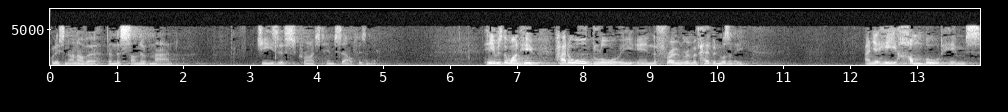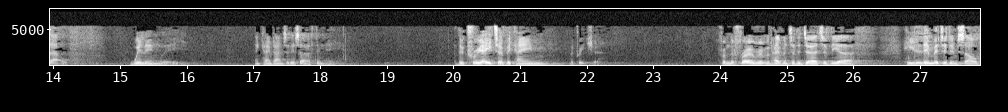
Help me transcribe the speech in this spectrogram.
Well, it's none other than the Son of Man, Jesus Christ Himself, isn't it? He was the one who had all glory in the throne room of heaven, wasn't he? And yet he humbled himself willingly and came down to this earth, didn't he? The Creator became a creature. From the throne room of heaven to the dirt of the earth, he limited himself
